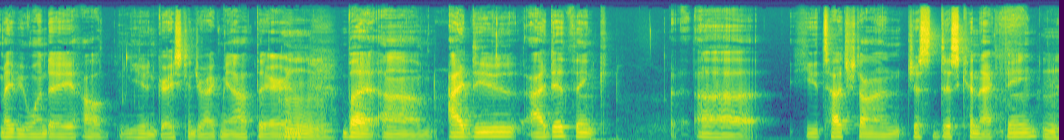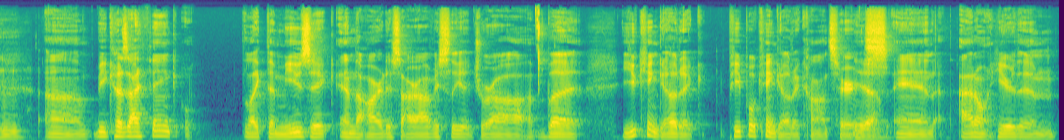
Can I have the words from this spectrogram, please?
maybe one day I'll you and Grace can drag me out there. And, mm. But um, I do. I did think uh, you touched on just disconnecting mm-hmm. um, because I think like the music and the artists are obviously a draw, but you can go to people can go to concerts yeah. and I don't hear them.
